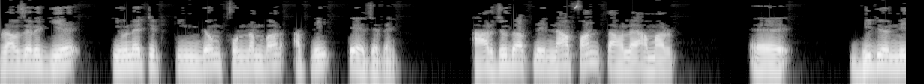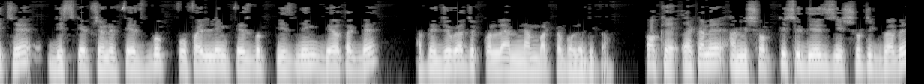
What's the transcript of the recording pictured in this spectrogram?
ব্রাউজারে গিয়ে ইউনাইটেড কিংডম ফোন নাম্বার আপনি পেয়ে যাবেন। আর যদি আপনি না পান, তাহলে আমার ভিডিওর নিচে ডিসক্রিপশনে Facebook profile link Facebook page link দেওয়া থাকবে। আপনি যোগাযোগ করলে আমি নাম্বারটা বলে দিব। ওকে, এখানে আমি সবকিছু দিয়ে দিয়েছি সঠিকভাবে।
